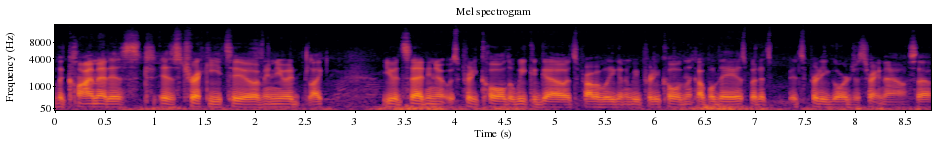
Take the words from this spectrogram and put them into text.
the climate is is tricky too. I mean, you would like, you had said, you know, it was pretty cold a week ago. It's probably going to be pretty cold in a couple days, but it's it's pretty gorgeous right now. So,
